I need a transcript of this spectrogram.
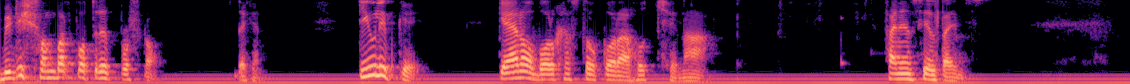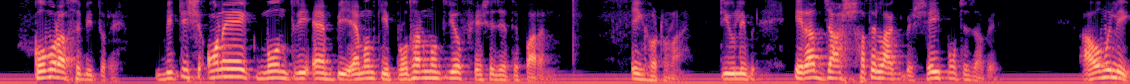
ব্রিটিশ সংবাদপত্রের প্রশ্ন। দেখেন, টিউলিপকে কেন বরখাস্ত করা হচ্ছে না? ফাইন্যান্সিয়াল টাইমস কোমর আছে ভিতরে। ব্রিটিশ অনেক মন্ত্রী, এমপি, এমনকি প্রধানমন্ত্রীও ফেসে যেতে পারেন এই ঘটনায়। টিউলিপ, এরা যার সাথে লাগবে সেই পৌঁছে যাবে। আওয়ামী লীগ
